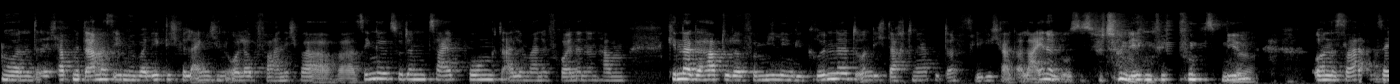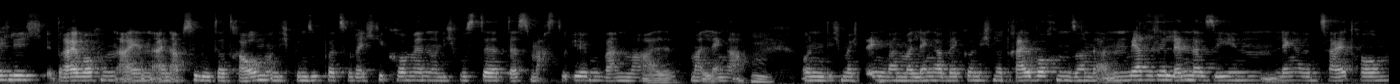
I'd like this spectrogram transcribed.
Und ich habe mir damals eben überlegt, ich will eigentlich in Urlaub fahren. Ich war, war Single zu dem Zeitpunkt. Alle meine Freundinnen haben Kinder gehabt oder Familien gegründet. Und ich dachte, na gut, dann fliege ich halt alleine los. Es wird schon irgendwie funktionieren. Und es war tatsächlich drei Wochen ein, ein absoluter Traum und ich bin super zurechtgekommen und ich wusste, das machst du irgendwann mal, mal länger. Hm. Und ich möchte irgendwann mal länger weg und nicht nur drei Wochen, sondern mehrere Länder sehen, einen längeren Zeitraum.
